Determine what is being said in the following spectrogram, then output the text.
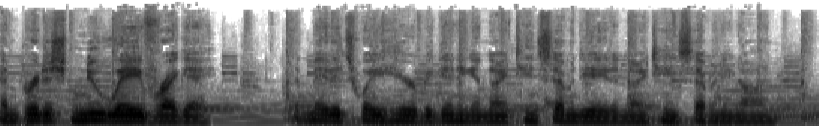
and British new wave reggae that made its way here beginning in 1978 and 1979.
